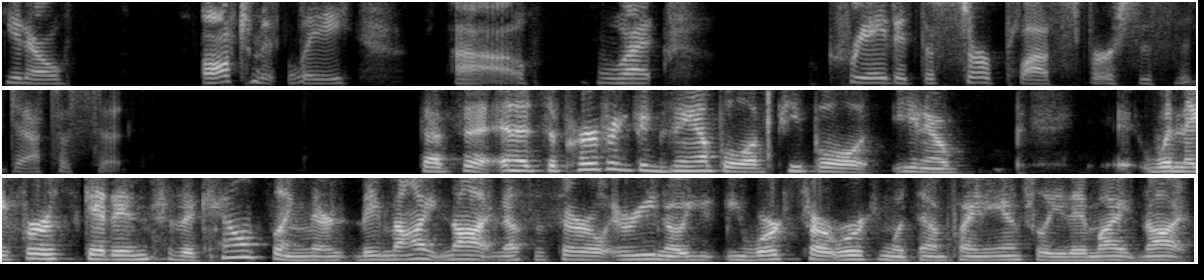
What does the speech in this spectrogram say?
you know, ultimately, uh, what created the surplus versus the deficit. That's it. And it's a perfect example of people, you know, when they first get into the counseling, they they might not necessarily, or you know, you, you work start working with them financially, they might not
